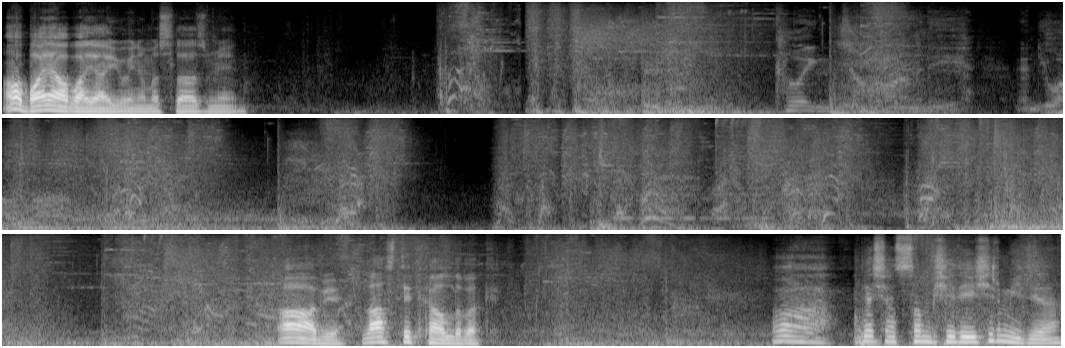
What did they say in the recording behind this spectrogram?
Ama baya baya iyi oynaması lazım yani. Abi last hit kaldı bak. Ah, flash bir şey değişir miydi ya?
